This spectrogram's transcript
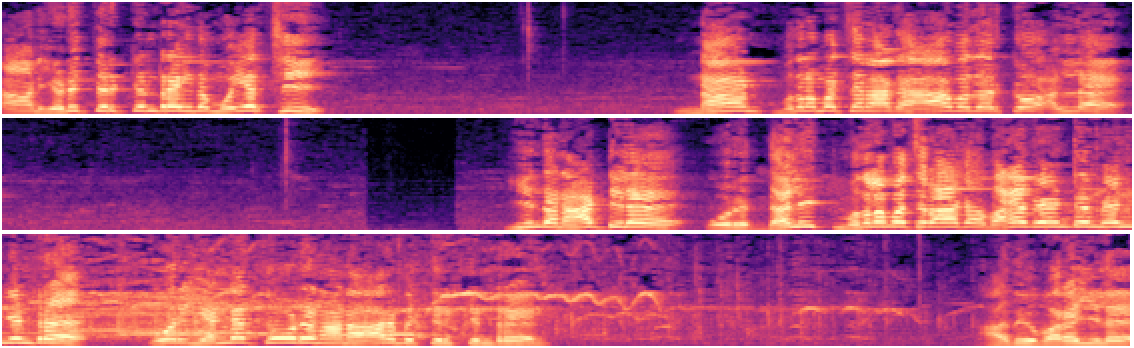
நான் எடுத்திருக்கின்ற இந்த முயற்சி நான் முதலமைச்சராக ஆவதற்கோ அல்ல. இந்த நாட்டிலே ஒரு தலித் முதலமைச்சராக வர வேண்டும் என்கின்ற ஒரு எண்ணத்தோடு நான் ஆரம்பித்திருக்கின்றேன். அது வரையிலே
